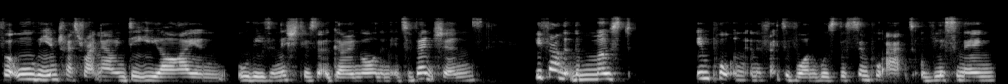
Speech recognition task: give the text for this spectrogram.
for all the interest right now in DEI and all these initiatives that are going on and interventions, he found that the most important and effective one was the simple act of listening,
